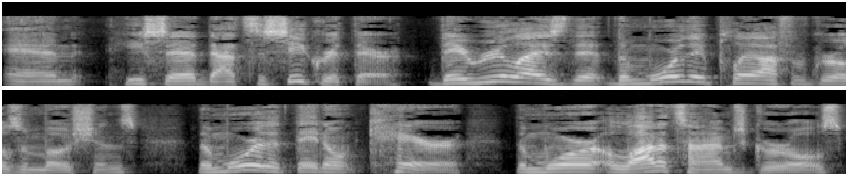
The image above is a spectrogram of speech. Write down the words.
And he said that's the secret there. They realize that the more they play off of girls' emotions, the more that they don't care, the more a lot of times girls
